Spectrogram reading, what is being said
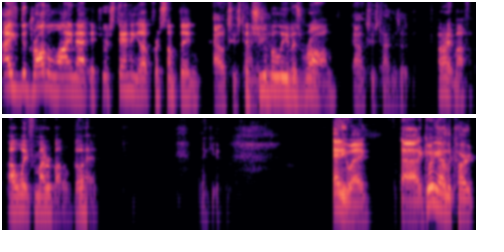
I to draw the line at if you're standing up for something Alex, whose time that you it? believe is wrong. Alex, whose time is it? All right, Muff. I'll wait for my rebuttal. Go ahead. Thank you. Anyway, uh, going out on the cart,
